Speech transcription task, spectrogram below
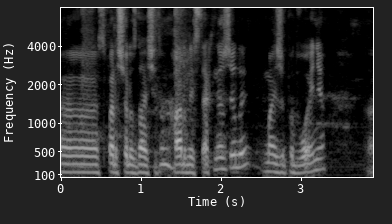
Е, з першої роздачі там гарний стек нажили, майже подвоєння. Е,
